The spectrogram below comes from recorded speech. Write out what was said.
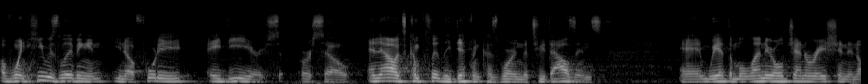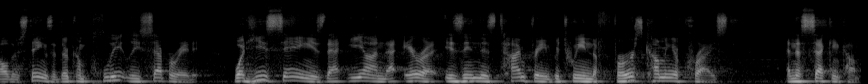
of when he was living in you know 40 AD or, or so, and now it's completely different because we're in the 2000s, and we have the millennial generation and all those things that they're completely separated. What he's saying is that eon, that era, is in this time frame between the first coming of Christ and the second coming,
